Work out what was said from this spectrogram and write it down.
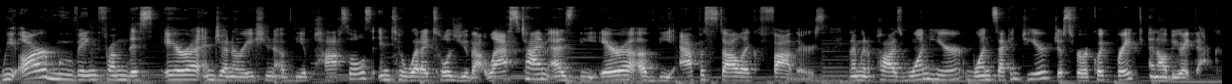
We are moving from this era and generation of the apostles into what I told you about last time as the era of the apostolic fathers. And I'm going to pause one here, one second here, just for a quick break, and I'll be right back.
